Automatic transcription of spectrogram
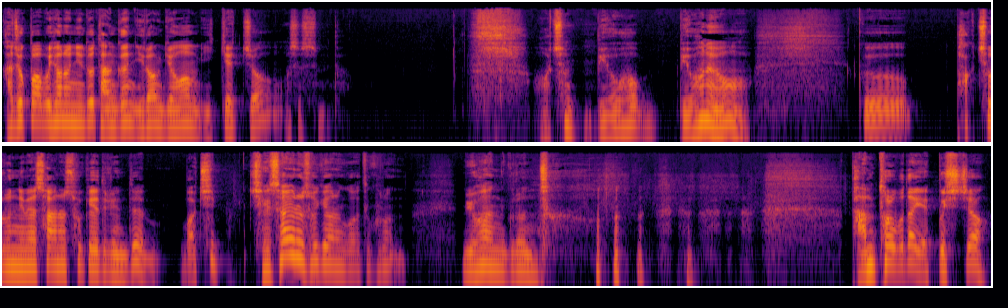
가족 바보 현우님도 당근 이런 경험 있겠죠? 하셨습니다. 어, 참 묘, 묘하네요. 그, 박철우님의 사연을 소개해드리는데 마치 제 사연을 소개하는 것 같은 그런 묘한 그런. 밤톨보다 예쁘시죠?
